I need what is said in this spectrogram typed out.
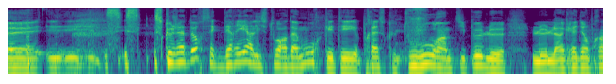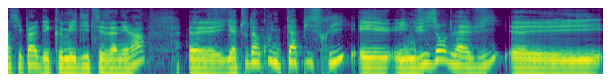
Euh, ce que j'adore, c'est que derrière l'histoire d'amour, qui était presque toujours un petit peu le le- l'ingrédient principal des comédies de ces années-là, euh, il y a tout d'un coup une tapisserie et, et une vision de la vie euh,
